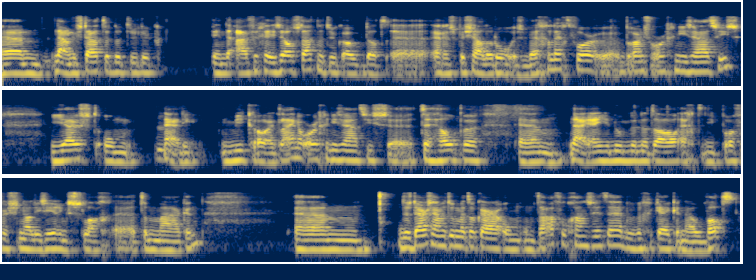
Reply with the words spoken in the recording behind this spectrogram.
Um, nou, nu staat er natuurlijk in de AVG zelf staat natuurlijk ook dat uh, er een speciale rol is weggelegd voor uh, brancheorganisaties. Juist om mm. nou ja, die micro- en kleine organisaties te helpen. Um, nou ja, en je noemde het al, echt die professionaliseringsslag te maken. Um, dus daar zijn we toen met elkaar om, om tafel gaan zitten. Hebben we gekeken, nou, wat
